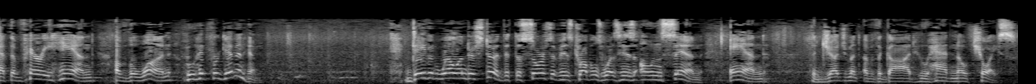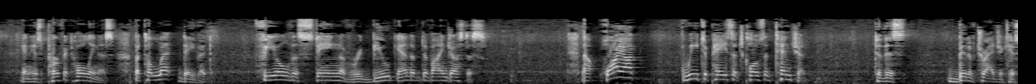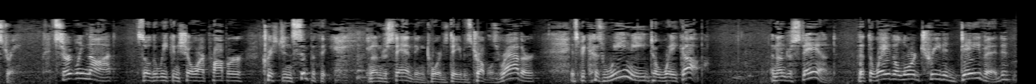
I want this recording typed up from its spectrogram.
at the very hand of the one who had forgiven him. David well understood that the source of his troubles was his own sin and the judgment of the God who had no choice in his perfect holiness but to let David feel the sting of rebuke and of divine justice. Now, why ought we to pay such close attention to this bit of tragic history? Certainly not so that we can show our proper Christian sympathy and understanding towards David's troubles. Rather, it's because we need to wake up and understand that the way the Lord treated David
